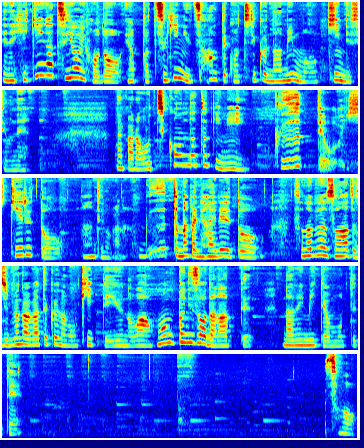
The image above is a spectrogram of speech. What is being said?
でね引きが強いほどやっぱ次にザンってこっちに来る波も大きいんですよね。だから落ち込んだ時にグーって引けると何ていうのかな。グーッと中に入れるとその分その後自分が上がってくるのが大きいっていうのは本当にそうだなって波見て思ってて。そ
